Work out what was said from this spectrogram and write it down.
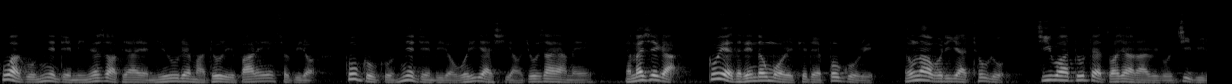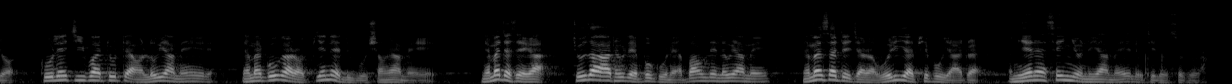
ကိုယ့်ဟာကိုယ်မြင့်တင်ပြီးမြတ်စွာဘုရားရဲ့မျိုးရိုးထဲမှာတို့တွေပါတယ်ဆိုပြီးတော့ကိုယ့်ကိုယ်ကိုမြင့်တင်ပြီးတော့ဝိရိယရှိအောင်ကြိုးစားရမယ်နံပါတ်၈က ကိုယ့်ရဲ့သတင်းသုံးပေါ်တွေဖြစ်တဲ့ပုံကိုယ်တွေလုံလဝိရိယထုတ်လို့ကြီးပွားတိုးတက်သွားကြတာတွေကိုကြည့်ပြီးတော့ကိုယ်လည်းကြီးပွားတိုးတက်အောင်လုပ်ရမယ်တဲ့နံပါတ်9ကတော့ပြင်းတဲ့လူကိုရှောင်ရမယ်တဲ့နံပါတ်10ကကြိုးစားအားထုတ်တဲ့ပုံကိုယ်နဲ့အပေါင်းအသင်းလုပ်ရမယ်နံပါတ်17ကျတော့ဝိရိယဖြစ်ဖို့ရာအတွက်အမြဲတမ်းစိတ်ညွတ်နေရမယ်လို့ဒီလိုဆိုလိုတာ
